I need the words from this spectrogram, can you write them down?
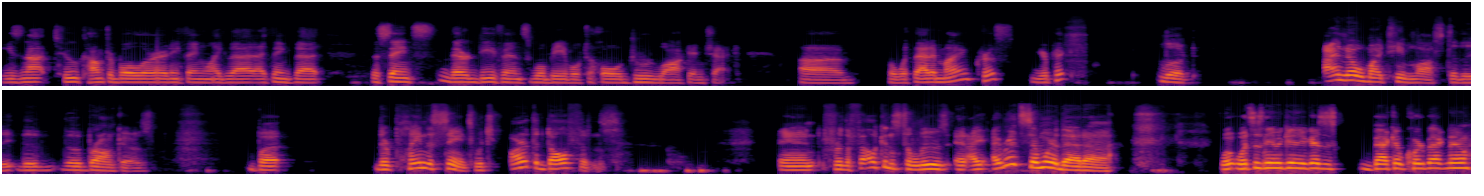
he's not too comfortable or anything like that. I think that the Saints their defense will be able to hold Drew Lock in check. Uh, but with that in mind, Chris, your pick. Look, I know my team lost to the, the, the Broncos, but they're playing the Saints, which aren't the Dolphins. And for the Falcons to lose, and I, I read somewhere that uh, what, what's his name again? You guys' is backup quarterback now?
